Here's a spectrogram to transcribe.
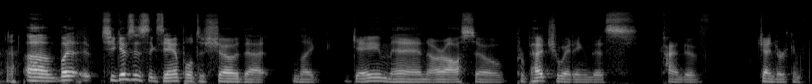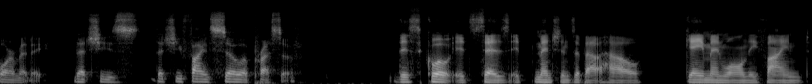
um, but she gives this example to show that like gay men are also perpetuating this kind of gender conformity that she's that she finds so oppressive. this quote it says it mentions about how gay men will only find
